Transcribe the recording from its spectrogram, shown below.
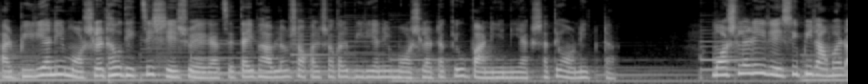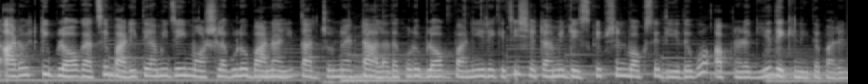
আর বিরিয়ানির মশলাটাও দেখছি শেষ হয়ে গেছে, তাই ভাবলাম সকাল সকাল বিরিয়ানির মশলাটাকেও বানিয়ে নিই একসাথে অনেকটা। মশলার এই রেসিপির আমার আরও একটি ব্লগ আছে। বাড়িতে আমি যেই মশলাগুলো বানাই, তার জন্য একটা আলাদা করে ব্লগ বানিয়ে রেখেছি। সেটা আমি ডিসক্রিপশন বক্সে দিয়ে দেবো, আপনারা গিয়ে দেখে নিতে পারেন।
